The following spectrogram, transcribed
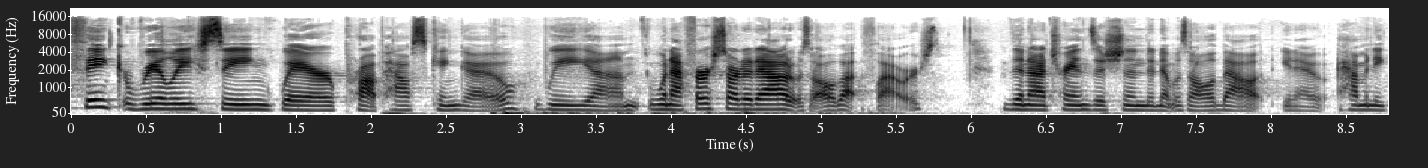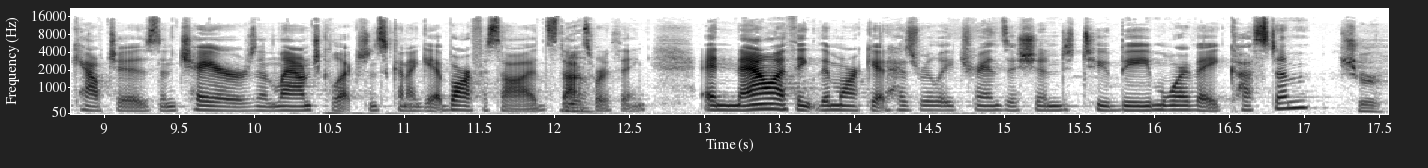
think really seeing where Prop House can go. We um, when I first started out, it was all about flowers. Then I transitioned, and it was all about you know how many couches and chairs and lounge collections can I get, bar facades, that Yeah. sort of thing. And now I think the market has really transitioned to be more of a custom Sure.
